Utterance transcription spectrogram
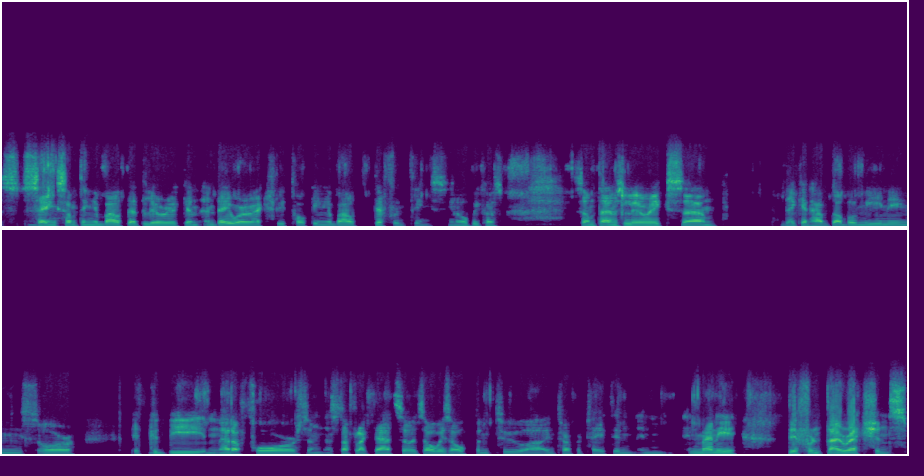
saying something about that lyric and, and they were actually talking about different things you know because sometimes lyrics um, they can have double meanings or it could be metaphors and, and stuff like that. So it's always open to uh, interpret in, in in many different directions,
